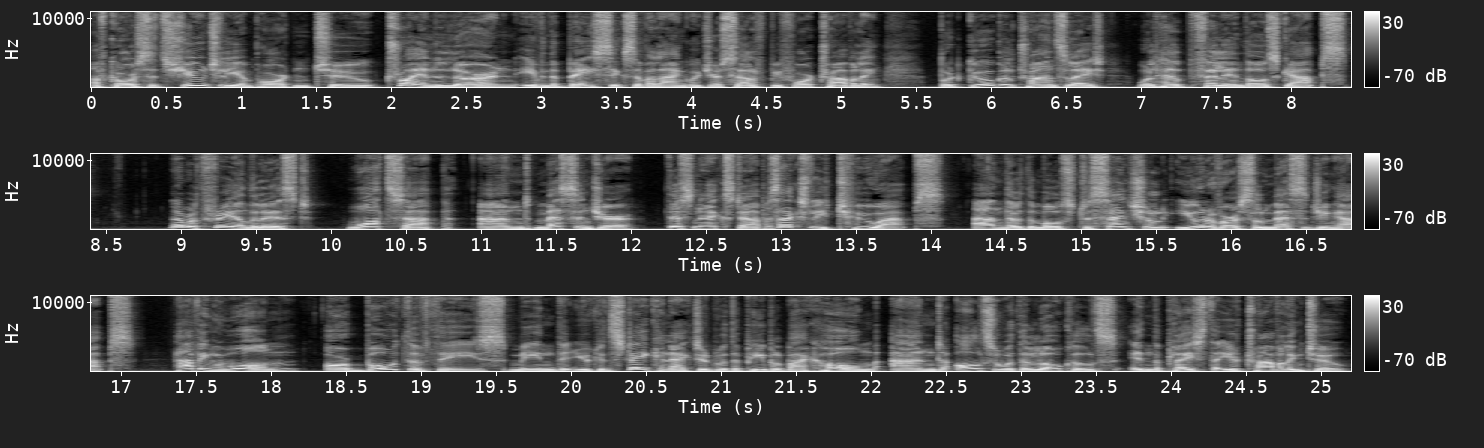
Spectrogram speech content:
Of course, it's hugely important to try and learn even the basics of a language yourself before travelling, but Google Translate will help fill in those gaps. Number three on the list WhatsApp and Messenger. This next app is actually two apps, and they're the most essential universal messaging apps. Having one or both of these mean that you can stay connected with the people back home and also with the locals in the place that you're travelling to.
